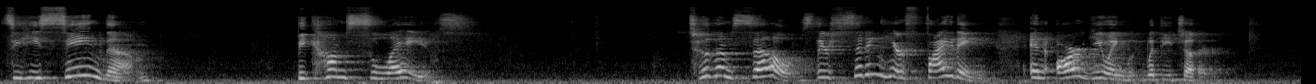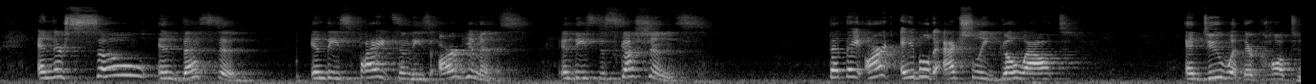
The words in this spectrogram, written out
See, he's seeing them become slaves to themselves. They're sitting here fighting and arguing with each other. And they're so invested in these fights and these arguments in these discussions that they aren't able to actually go out and do what they're called to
